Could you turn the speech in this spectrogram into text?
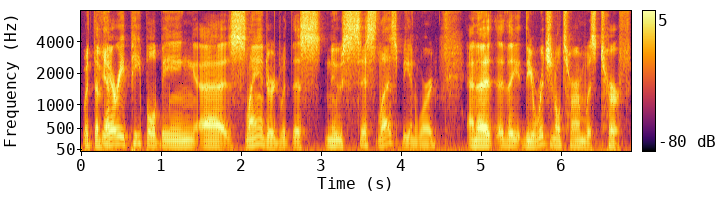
with the Yep. very people being uh, slandered with this new cis lesbian word, and the the, the original term was TERF,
